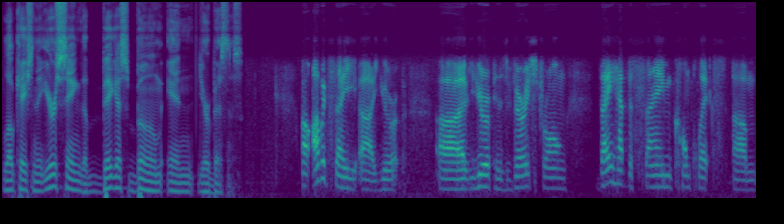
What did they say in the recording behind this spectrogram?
location that you're seeing the biggest boom in your business? Uh, I would say uh, Europe. Uh, Europe is very strong. They have the same complex um,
